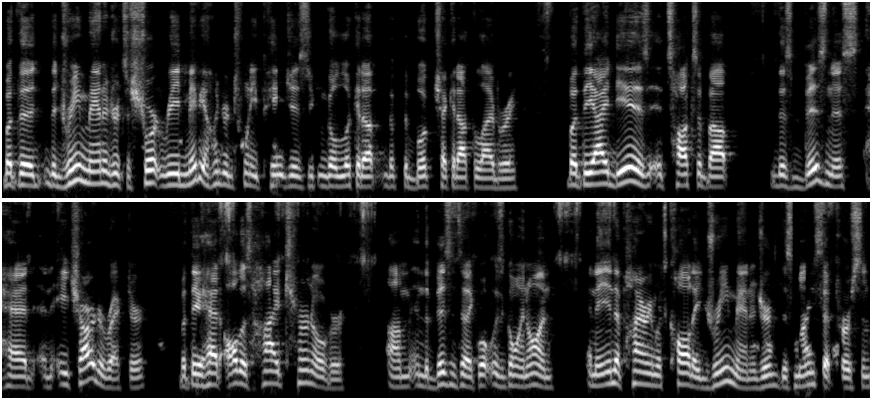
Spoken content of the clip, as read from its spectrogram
but the the Dream Manager. It's a short read, maybe 120 pages. You can go look it up, look the book, check it out the library. But the idea is it talks about this business had an HR director, but they had all this high turnover um, in the business, like what was going on, and they end up hiring what's called a dream manager, this mindset person,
